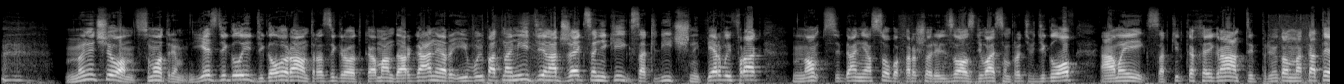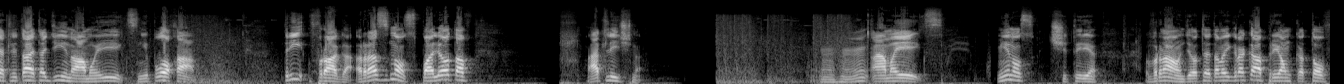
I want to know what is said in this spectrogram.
Ну ничего, смотрим. Есть диглы, дигловой раунд разыгрывает команда organner. И выпад на миди на Джексоне Кикс. Отличный. Первый фраг, но себя не особо хорошо реализовал с девайсом против диглов. АМХ, откидка Хайгрант. И прямиком на КТ отлетает один. АМХ, неплохо. Три фрага. Разнос полетов. Отлично. Угу. АМХ. Минус 4 в раунде от этого игрока. Прием котов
